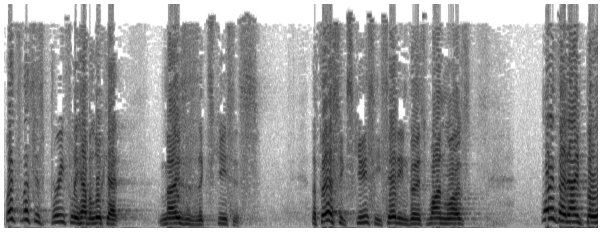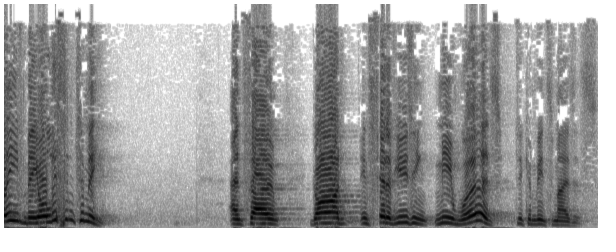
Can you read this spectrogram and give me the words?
Let's, let's just briefly have a look at Moses' excuses. The first excuse he said in verse 1 was, what if they don't believe me or listen to me? And so God, instead of using mere words to convince Moses,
